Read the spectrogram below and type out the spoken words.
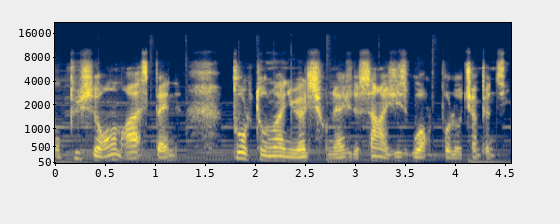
ont pu se rendre à Aspen pour le tournoi annuel sur neige de Saint-Régis World Polo Championship.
